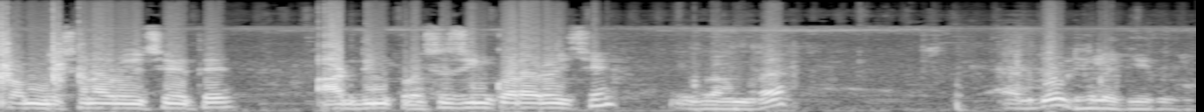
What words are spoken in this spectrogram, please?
সব মেশানো রয়েছে এতে। আট দিন প্রসেসিং করা রয়েছে। এগুলো আমরা একদম ঢেলে দিয়ে দেবো।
